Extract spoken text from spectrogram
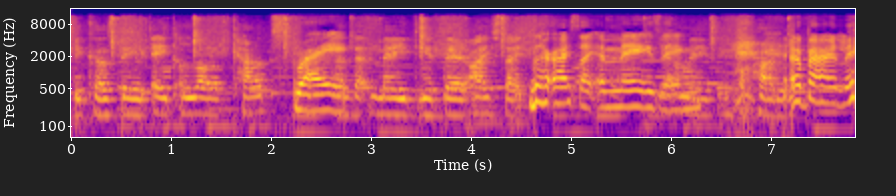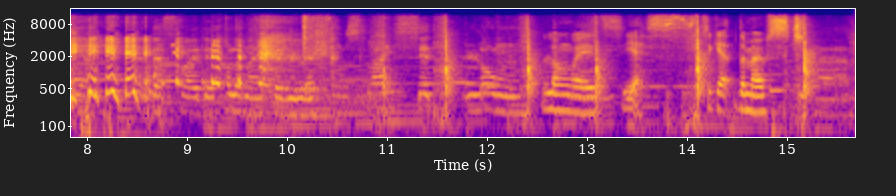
because they ate a lot of carrots. Right. And that made their eyesight Their eyesight Yeah, amazing. amazing, apparently. Apparently. And that's why they colonized everywhere. Slice it long. Long ways, yes. To get the most um,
